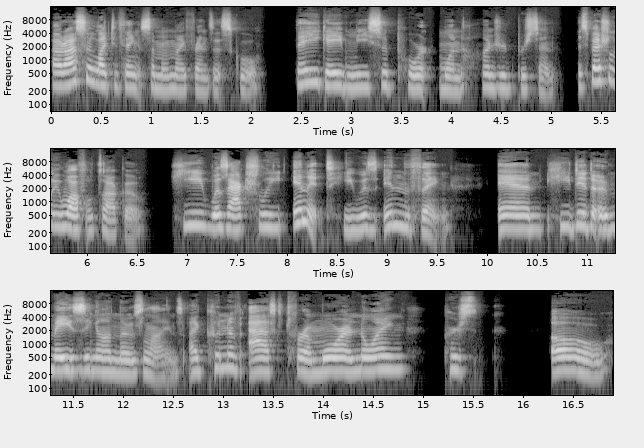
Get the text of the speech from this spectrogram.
I would also like to thank some of my friends at school. They gave me support 100%, especially Waffle Taco. He was actually in it, he was in the thing. And he did amazing on those lines. I couldn't have asked for a more annoying person. Oh,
